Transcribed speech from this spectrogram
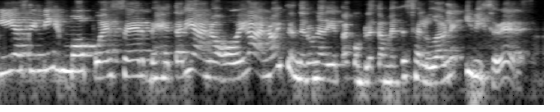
Y asimismo puede ser vegetariano o vegano y tener una dieta completamente saludable y viceversa.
